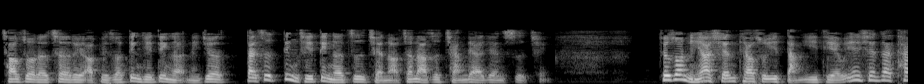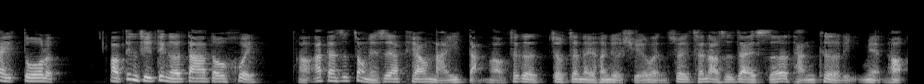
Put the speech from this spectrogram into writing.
操作的策略啊，比如说定期定额，你就但是定期定额之前呢，陈老师强调一件事情，就是说你要先挑出一档 ETF，因为现在太多了哦，定期定额大家都会。啊啊！但是重点是要挑哪一档哈，这个就真的很有学问。所以陈老师在十二堂课里面哈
